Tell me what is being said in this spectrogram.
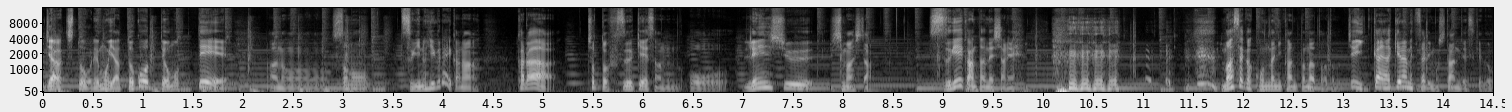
じゃあちょっと俺もやっとこうって思ってあのー、その次の日ぐらいかなからちょっと普通計算を練習しました。すげえ簡単でしたね。まさかこんなに簡単だとはと。一回諦めてたりもしたんですけど、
